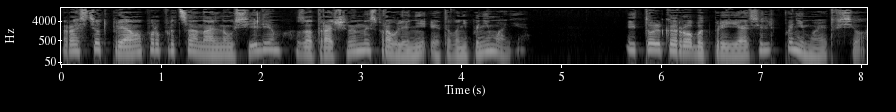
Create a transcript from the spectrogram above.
растет прямо пропорционально усилиям, затраченным на исправление этого непонимания. И только робот-приятель понимает все.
